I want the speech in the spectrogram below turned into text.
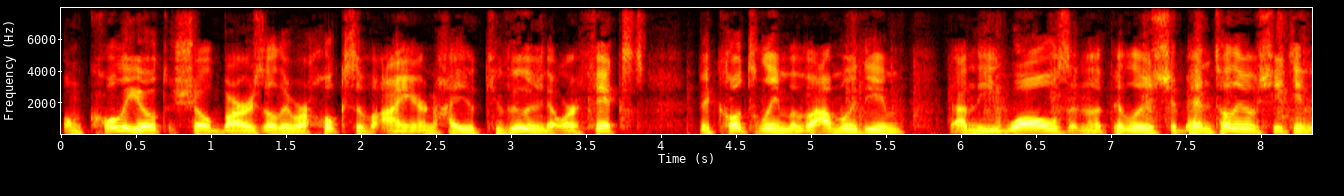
On Koliot Shel Barzel, there were hooks of iron, Hayu Kivun, that were fixed bekotlim of amudim on the walls and on the pillars sheben tolim of shitin.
